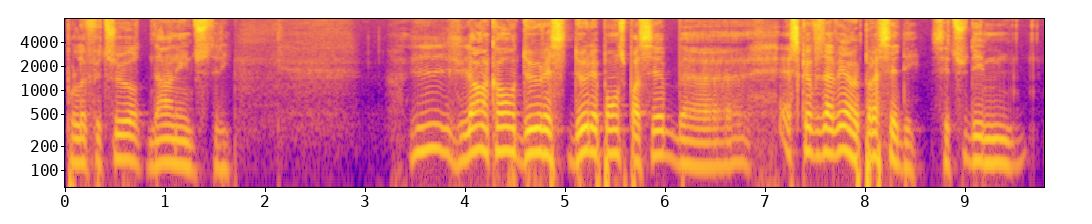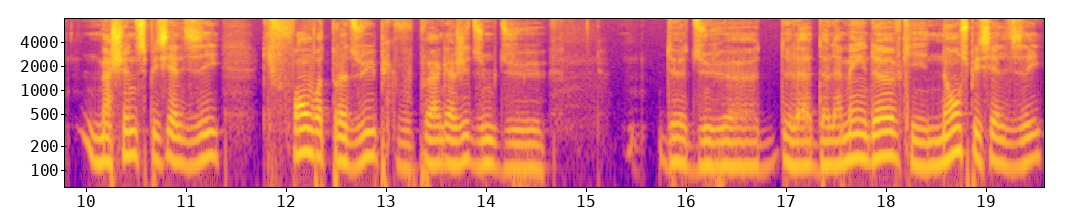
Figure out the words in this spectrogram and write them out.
pour le futur dans l'industrie? Là encore, deux, deux réponses possibles. Euh, est-ce que vous avez un procédé? C'est-tu des machines spécialisées qui font votre produit puis que vous pouvez engager du, du, euh, de la, main-d'œuvre qui est non spécialisée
